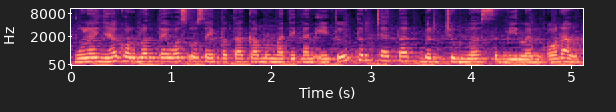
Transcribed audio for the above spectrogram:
Mulanya korban tewas usai petaka mematikan itu tercatat berjumlah 9 orang.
